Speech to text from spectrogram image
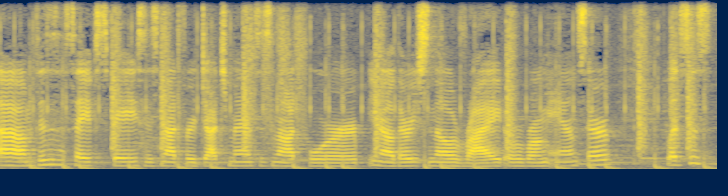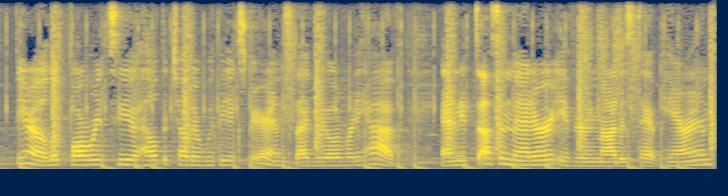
Um, this is a safe space. It's not for judgments. It's not for, you know, there is no right or wrong answer. Let's just, you know, look forward to help each other with the experience that we already have. And it doesn't matter if you're not a step parent,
